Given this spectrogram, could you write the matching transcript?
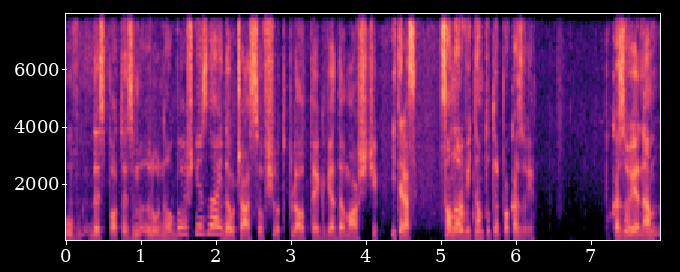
ów despotyzm runął, bo już nie znajdą czasu wśród plotek, wiadomości. I teraz, co Norwid nam tutaj pokazuje? pokazuje nam,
